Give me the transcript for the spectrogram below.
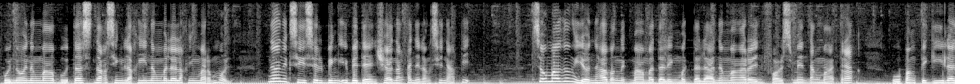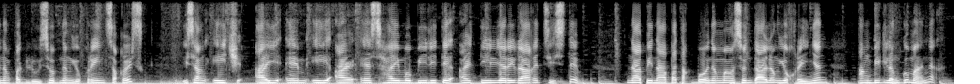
Puno ng mga butas na kasing laki ng malalaking marmol na nagsisilbing ebidensya ng kanilang sinapit. Sa umagang iyon habang nagmamadaling magdala ng mga reinforcement ng mga truck upang pigilan ang paglusob ng Ukraine sa Kursk, isang HIMARS High Mobility Artillery Rocket System na pinapatakbo ng mga sundalong Ukrainian ang biglang gumana.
